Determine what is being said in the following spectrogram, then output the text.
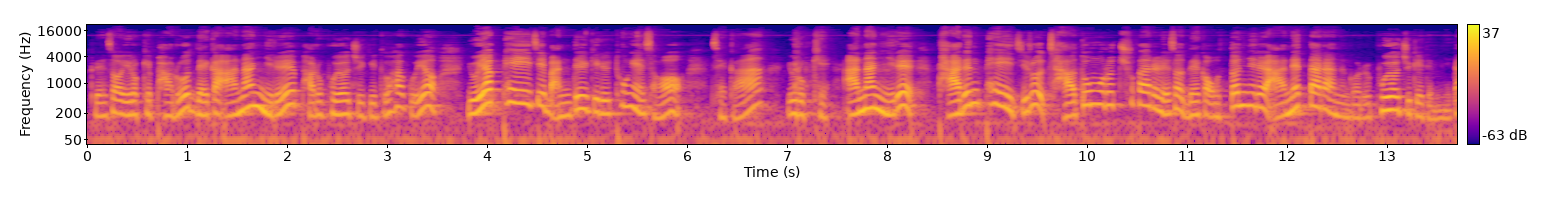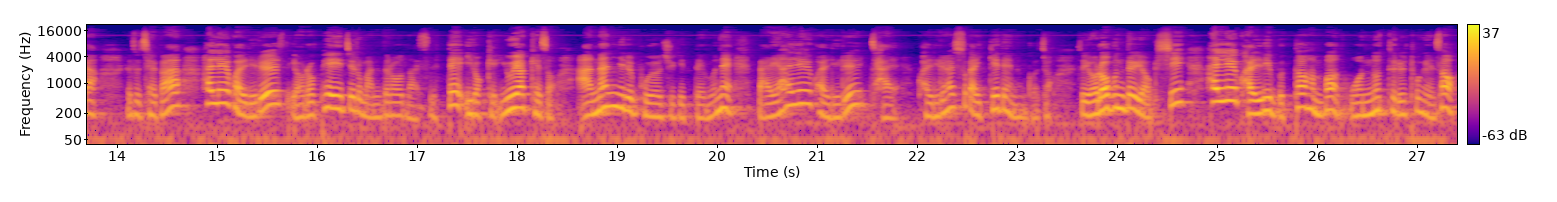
그래서 이렇게 바로 내가 안 한 일을 바로 보여주기도 하고요. 요약 페이지 만들기를 통해서 제가 이렇게 안 한 일을 다른 페이지로 자동으로 추가를 해서 내가 어떤 일을 안 했다라는 것을 보여주게 됩니다. 그래서 제가 할 일 관리를 여러 페이지로 만들어 놨을 때 이렇게 요약해서 안 한 일을 보여주기 때문에 나의 할 일 관리를 잘 관리를 할 수가 있게 되는 거죠. 그래서 여러분들 역시 할 일 관리부터 한번 원노트를 통해서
